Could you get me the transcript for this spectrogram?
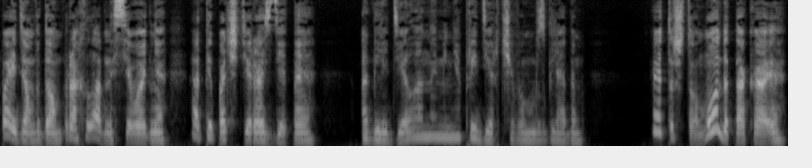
пойдем в дом, прохладно сегодня, а ты почти раздетая». Оглядела она меня придирчивым взглядом. «Это что, мода такая?»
